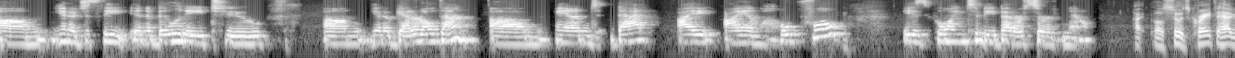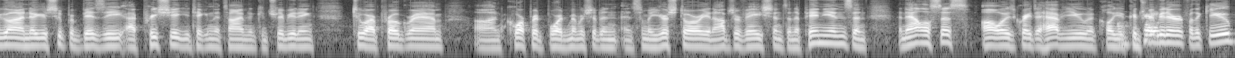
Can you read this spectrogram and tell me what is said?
um, you know, just the inability to, um, you know, get it all done. Um, and that I I am hopeful is going to be better served now. I- Well, Sue, it's great to have you on. I know you're super busy. I appreciate you taking the time and contributing to our program on corporate board membership and, and some of your story and observations and opinions and analysis. Always great to have you and call you a Okay. contributor for theCUBE.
